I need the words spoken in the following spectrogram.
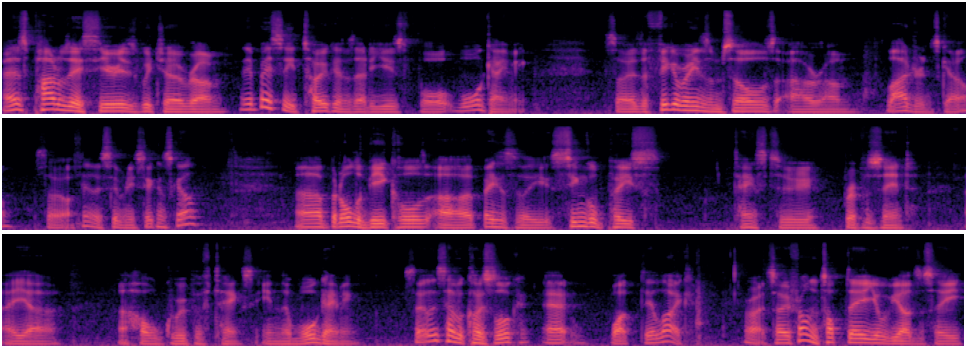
and it's part of their series which are, um, they're basically tokens that are used for wargaming. So the figurines themselves are um, larger in scale, so I think they're 72nd scale. Uh, but all the vehicles are basically single piece tanks to represent a, uh, a whole group of tanks in the wargaming. So let's have a close look at what they're like. All right, so from the top there, you'll be able to see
